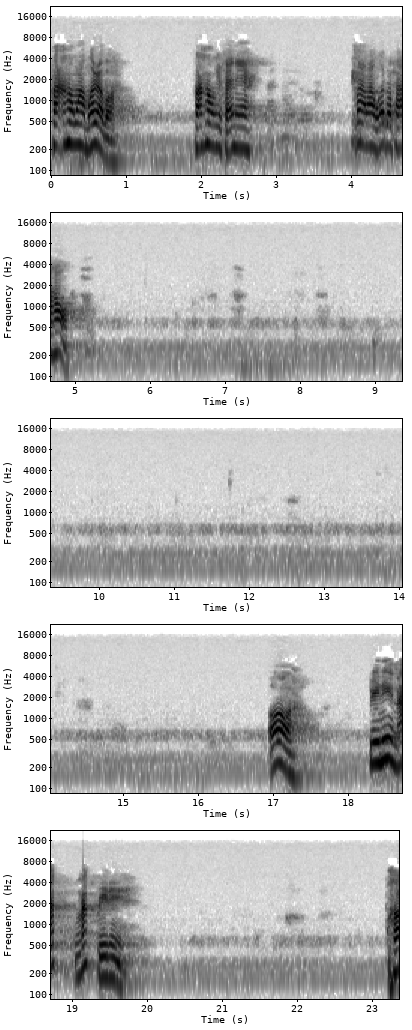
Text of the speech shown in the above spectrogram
พระเฮามาเมื่อแล้วบ่ พระเฮาอยู่ไสแน่มามาเมื่อบ่พระเฮาอ๋อปีนี้นักนักปีนี้พระ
